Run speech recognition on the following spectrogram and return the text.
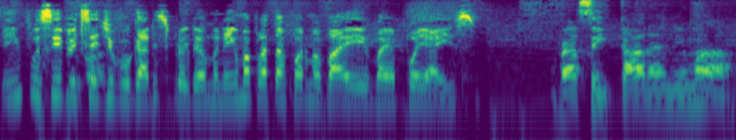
É impossível de ser divulgado esse programa, nenhuma plataforma vai, vai apoiar isso. Vai aceitar, né? Nenhuma.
